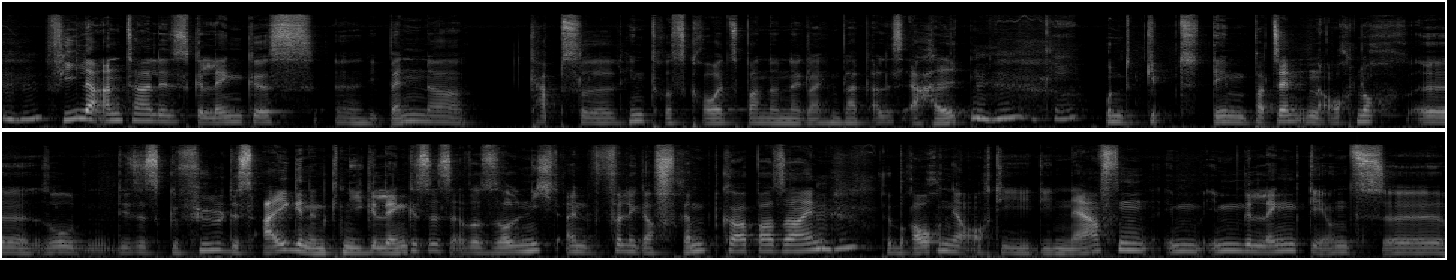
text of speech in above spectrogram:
Mhm. Viele Anteile des Gelenkes, äh, die Bänder, Kapsel, hinteres Kreuzband und dergleichen bleibt alles erhalten mhm, okay. und gibt dem Patienten auch noch äh, so dieses Gefühl des eigenen Kniegelenkes. Also es soll nicht ein völliger Fremdkörper sein. Mhm. Wir brauchen ja auch die, die Nerven im, im Gelenk, die uns äh,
